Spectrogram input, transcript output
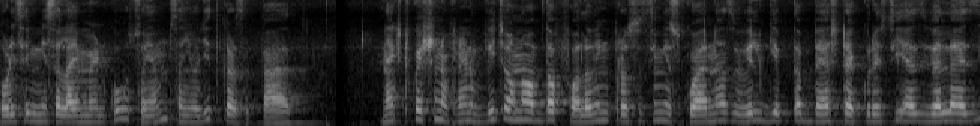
थोड़ी सी मिसअलाइनमेंट को स्वयं संयोजित कर सकता है। नेक्स्ट क्वेश्चन है friend which one of the following processing squareness will give the best accuracy as well as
